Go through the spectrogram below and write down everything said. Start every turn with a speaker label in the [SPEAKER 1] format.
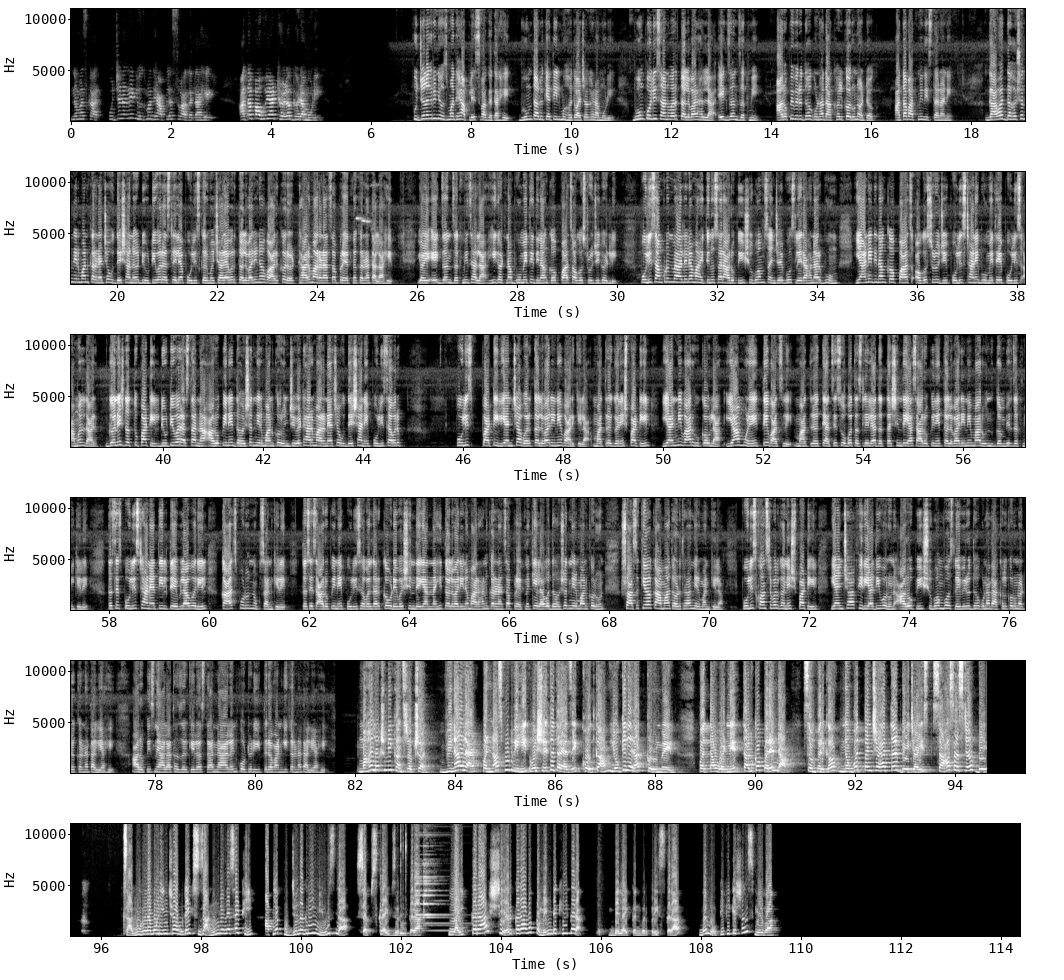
[SPEAKER 1] नमस्कार. पूज्यनगरी न्यूजमध्ये आपलं स्वागत आहे. आता पाहूया ठळक घडामोडी.
[SPEAKER 2] पूज्यनगरी न्यूजमध्ये आपले स्वागत आहे. भूम तालुक्यातील महत्त्वाच्या घडामोडी. भूम पोलिसांवर तलवार हल्ला एक जण जखमी आरोपीविरुद्ध गुन्हा दाखल करून अटक. आता बातमी विस्ताराने. गावात दहशत निर्माण करण्याच्या उद्देशानं ड्युटीवर असलेल्या पोलीस कर्मचाऱ्यावर तलवारीनं वार करत ठार मारण्याचा प्रयत्न करण्यात आला आहे. यावेळी एक जण जखमी झाला. ही घटना भूम येथे दिनांक पाच ऑगस्ट रोजी घडली. पोलिसांकडून मिळालेल्या माहितीनुसार आरोपी शुभम संजय भोसले राहणार भूम. याने दिनांक पाच ऑगस्ट रोजी पोलीस ठाणे भूम येथे पोलीस अंमलदार गणेश दत्तू पाटील ड्युटीवर असताना आरोपीने दहशत निर्माण करून जीवेठार मारण्याच्या उद्देशाने पोलिसावर पोलीस पाटील यांच्यावर तलवारीने वार केला. मात्र गणेश पाटील यांनी वार हुकवला. यामुळे ते वाचले. मात्र त्याचे सोबत असलेल्या दत्ता शिंदे यास आरोपीने तलवारीने मारून गंभीर जखमी केले. तसेच पोलीस ठाण्यातील टेबलावरील काच फोडून नुकसान केले. तसेच आरोपीने पोलीस हवालदार कवडे व शिंदे यांनाही तलवारीने मारहाण करण्याचा प्रयत्न केला व दहशत निर्माण करून शासकीय कामात अडथळा निर्माण केला. पोलीस कॉन्स्टेबल गणेश पाटील यांच्या फिर्यादीवरून आरोपी शुभम भोसले विरुद्ध गुन्हा दाखल करून अटक करण्यात आली आहे. आरोपीस न्यायालयात हजर केलं असता न्यायालयीन कोठडीत रवानगी करण्यात आली आहे.
[SPEAKER 3] महालक्ष्मी कन्स्ट्रक्शन विना रॅम्प पन्नास फूट विहीर व शेततळ्याचे खोदकाम योग्य दरात करून मिळेल. पत्ता वडनेर तालुका परंडा. संपर्क नव्वद पंच्याहत्तर बेचाळीस सहासष्ट बे
[SPEAKER 4] चालू घडामोडींच्या अपडेट्स जाणून घेण्यासाठी आपल्या पूज्यनगरी न्यूजला सबस्क्राईब जरूर करा. लाईक करा शेअर करा व कमेंट देखील करा. बेल आयकॉन वर प्रेस करा व नोटिफिकेशन्स मिळवा.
